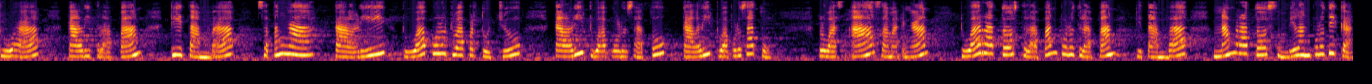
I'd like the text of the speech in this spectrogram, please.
2 kali 8 ditambah setengah kali 22 per 7 kali 21 kali 21. Luas A sama dengan 288 ditambah 693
